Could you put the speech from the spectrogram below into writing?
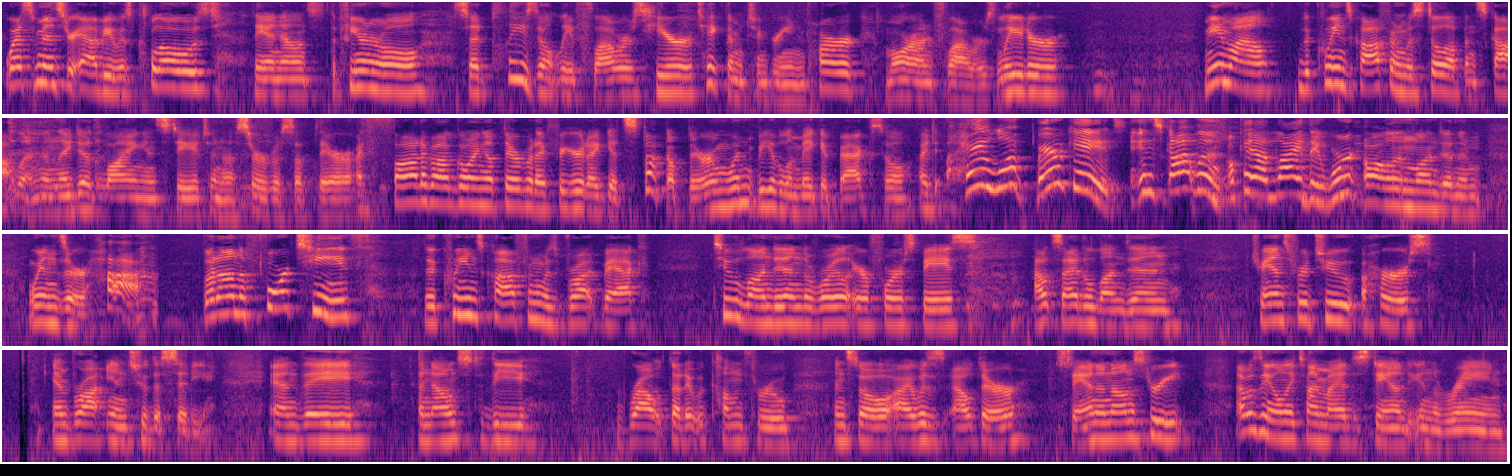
Westminster Abbey was closed. They announced the funeral, said, please don't leave flowers here, take them to Green Park, more on flowers later. Meanwhile, the Queen's coffin was still up in Scotland, and they did lying in state and a service up there. I thought about going up there, but I figured I'd get stuck up there and wouldn't be able to make it back. So I did. Hey, look, barricades in Scotland. Okay, I lied. They weren't all in London and Windsor. Ha! But on the 14th, the Queen's coffin was brought back to London, the Royal Air Force Base outside of London, transferred to a hearse, and brought into the city. And they announced the route that it would come through. And so I was out there standing on the street. That was the only time I had to stand in the rain.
